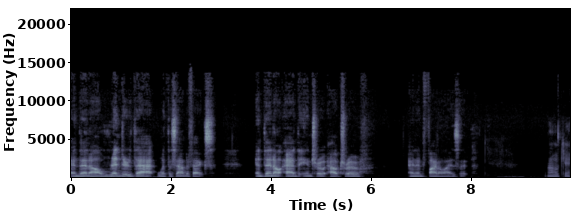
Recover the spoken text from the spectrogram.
And then i'll render that with the sound effects. And then i'll add the intro outro and then finalize it. Okay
